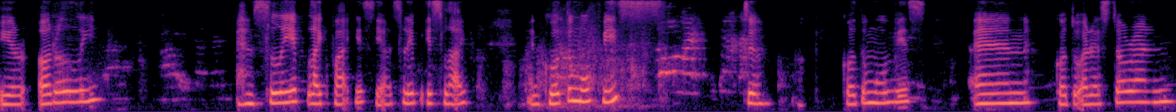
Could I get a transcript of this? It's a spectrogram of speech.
ear- early and sleep like Faiz. Yeah, sleep is life. And go to movies. To go to movies and go to a restaurant.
